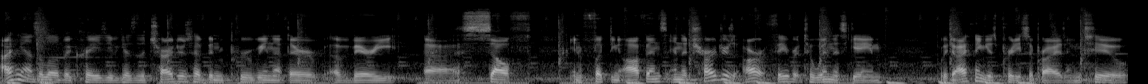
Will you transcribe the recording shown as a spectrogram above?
I think that's a little bit crazy because the Chargers have been proving that they're a very uh, self inflicting offense, and the Chargers are a favorite to win this game, which I think is pretty surprising too.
